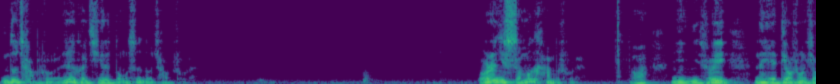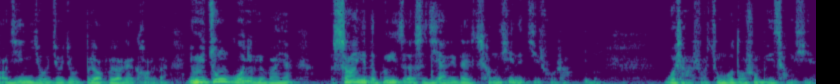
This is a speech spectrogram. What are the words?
你都查不出来，任何企业的董事都查不出来。我说你什么看不出来，啊？你你所以那些雕虫小技，你就就就不要不要再考虑了。因为中国你会发现，商业的规则是建立在诚信的基础上。我想说，中国多数没诚信，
